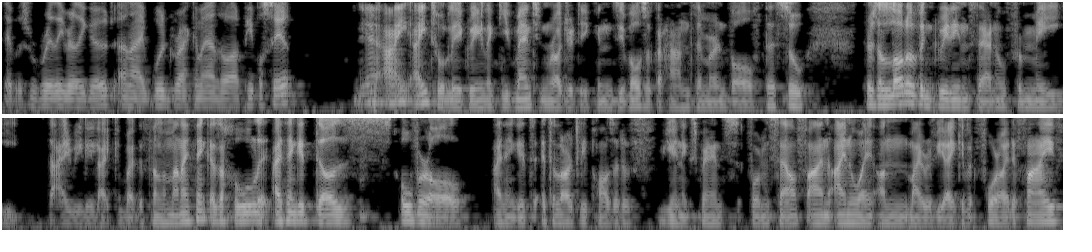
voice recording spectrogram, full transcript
it was really really good, and I would recommend a lot of people see it. Yeah, I, I totally agree. Like you've mentioned Roger Deakins, you've also got Hans Zimmer involved. This so there's a lot of ingredients there. Know for me that I really like about the film, and I think as a whole, I think it does overall I think it's it's a largely positive viewing experience for myself. And I know I, on my review I give it four out of five.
